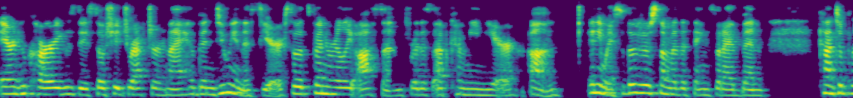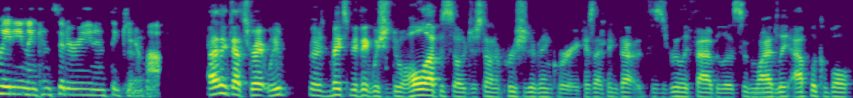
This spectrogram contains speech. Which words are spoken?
Aaron Hukari, who's the associate director, and I have been doing this year. So it's been really awesome for this upcoming year. Um, anyway, so those are some of the things that I've been contemplating and considering and thinking yeah. about. I think that's great. We it makes me think we should do a whole episode just on appreciative inquiry because I think that this is really fabulous and widely applicable.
